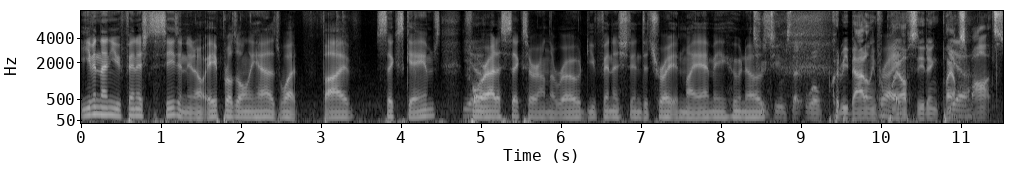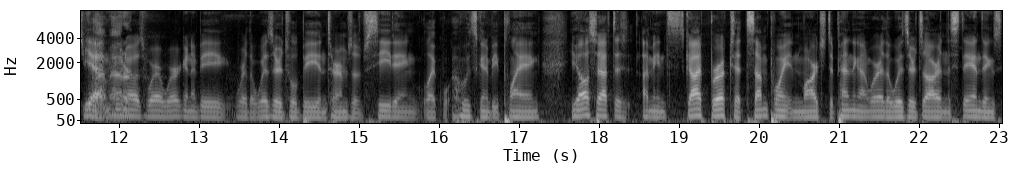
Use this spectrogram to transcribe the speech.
Even then you finish the season, you know, April's only has what, 5 6 games. 4 out of 6 are on the road. You finished in Detroit and Miami, who knows? Two knows? teams that will could be battling for Right. playoff seeding, playoff Yeah. spots. For Yeah, that who knows where we're going to be, where the Wizards will be in terms of seeding, like wh- who's going to be playing. You also have to, I mean, Scott Brooks at some point in March, depending on where the Wizards are in the standings,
